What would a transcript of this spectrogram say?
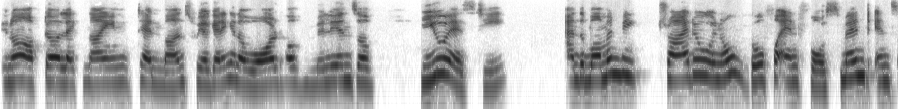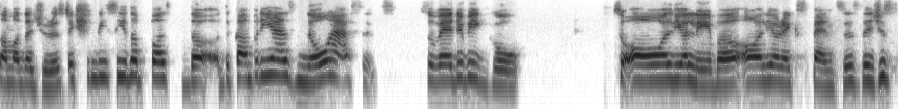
you know after like nine ten months we are getting an award of millions of usd and the moment we try to you know go for enforcement in some other jurisdiction we see the the the company has no assets so where do we go? So all your labor all your expenses they're just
